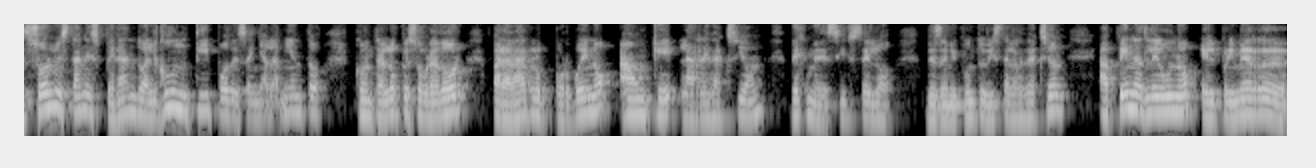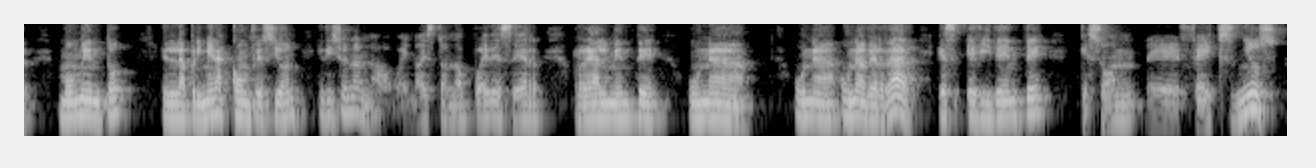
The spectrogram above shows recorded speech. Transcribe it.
solo están esperando algún tipo de señalamiento contra López Obrador para darlo por bueno, aunque la redacción, déjeme decírselo desde mi punto de vista, la redacción apenas lee uno el primer momento, en la primera confesión, y dice uno, no, bueno, esto no puede ser realmente una, una, una verdad. Es evidente que son eh, fake news.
